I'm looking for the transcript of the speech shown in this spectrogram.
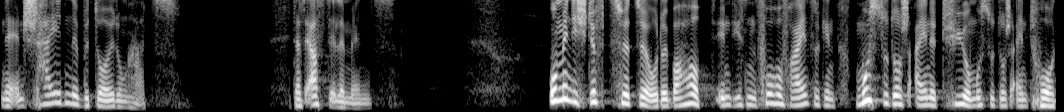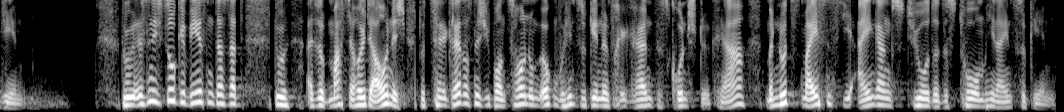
eine entscheidende Bedeutung hat. Das erste Element. Um in die Stiftshütte oder überhaupt in diesen Vorhof reinzugehen, musst du durch eine Tür, musst du durch ein Tor gehen. Du ist nicht so gewesen, dass das, du, also machst ja heute auch nicht, du kletterst nicht über den Zaun, um irgendwo hinzugehen in ein fremdes Grundstück. Ja? Man nutzt meistens die Eingangstür oder das Tor, um hineinzugehen.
